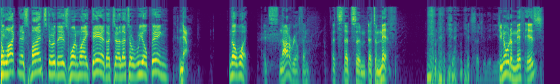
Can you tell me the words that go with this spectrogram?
The Loch Ness monster. There's one right there. That's a, that's a real thing. No, No, what? it's not a real thing. That's that's a that's a myth. You're such an idiot. Do you know what a myth is?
